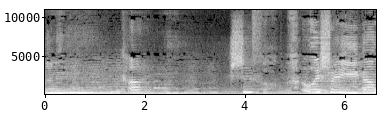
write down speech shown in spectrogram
离开你，是否泪水已干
